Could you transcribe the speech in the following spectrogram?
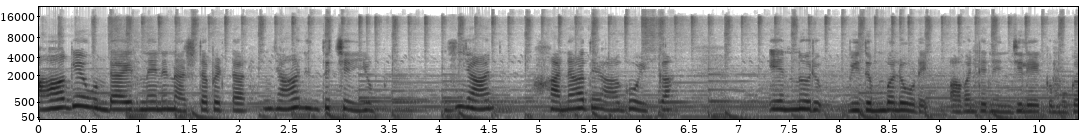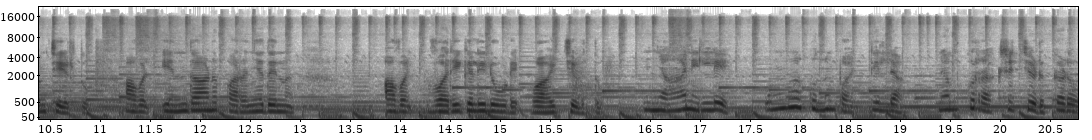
ആകെ ഉണ്ടായിരുന്നതിന് നഷ്ടപ്പെട്ടാൽ ഞാൻ എന്ത് ചെയ്യും? ഞാൻ അനാഥ ആഗോയിക്കാൻ എന്നൊരു വിതുമ്പലോടെ അവന്റെ നെഞ്ചിലേക്ക് മുഖം ചേർത്തു. അവൾ എന്താണ് പറഞ്ഞതെന്ന് അവൻ വരികളിലൂടെ വായിച്ചെടുത്തു. ഞാനില്ലേ ഉമ്മാക്കൊന്നും പറ്റില്ല. നമുക്ക് രക്ഷിച്ചെടുക്കടോ.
